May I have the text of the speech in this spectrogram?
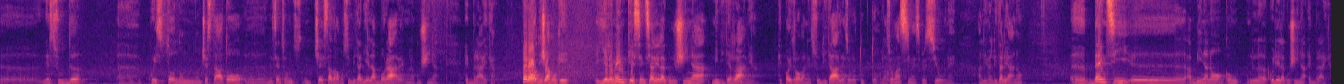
eh, nel sud eh, questo non, non c'è stato, eh, nel senso non c'è stata la possibilità di elaborare una cucina ebraica. Però diciamo che gli elementi essenziali della cucina mediterranea, che poi trova nel sud Italia soprattutto la sua massima espressione a livello italiano, eh, ben si eh, abbinano con quelli della cucina ebraica.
